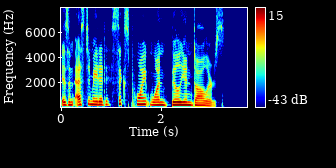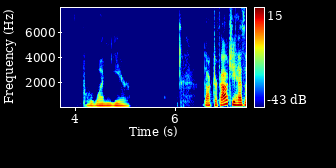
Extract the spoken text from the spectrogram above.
is an estimated $6.1 billion for one year. Dr. Fauci has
